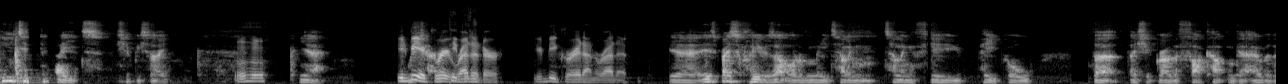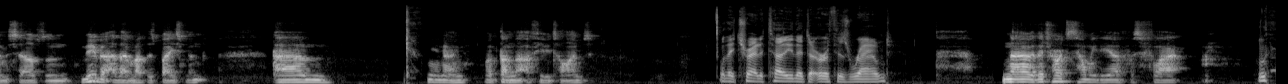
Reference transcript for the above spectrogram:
heated debates, should we say? hmm Yeah, You'd be a great people- redditor. You'd be great on Reddit. yeah. It's basically a result of me telling telling a few people that they should grow the fuck up and get over themselves and move out of their mother's basement. Um, you know, I've done that a few times. Well, they try to tell you that the earth is round. No, they tried to tell me the earth was flat.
